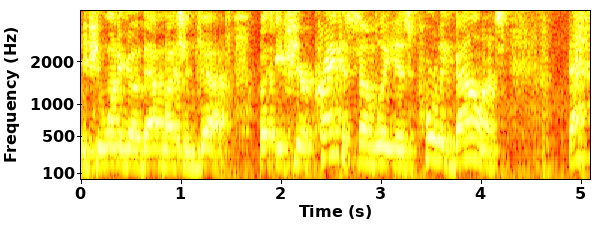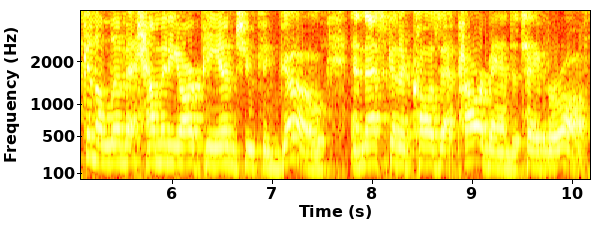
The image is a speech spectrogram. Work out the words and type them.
if you want to go that much in depth, but if your crank assembly is poorly balanced, that's going to limit how many RPMs you can go, and that's going to cause that power band to taper off.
